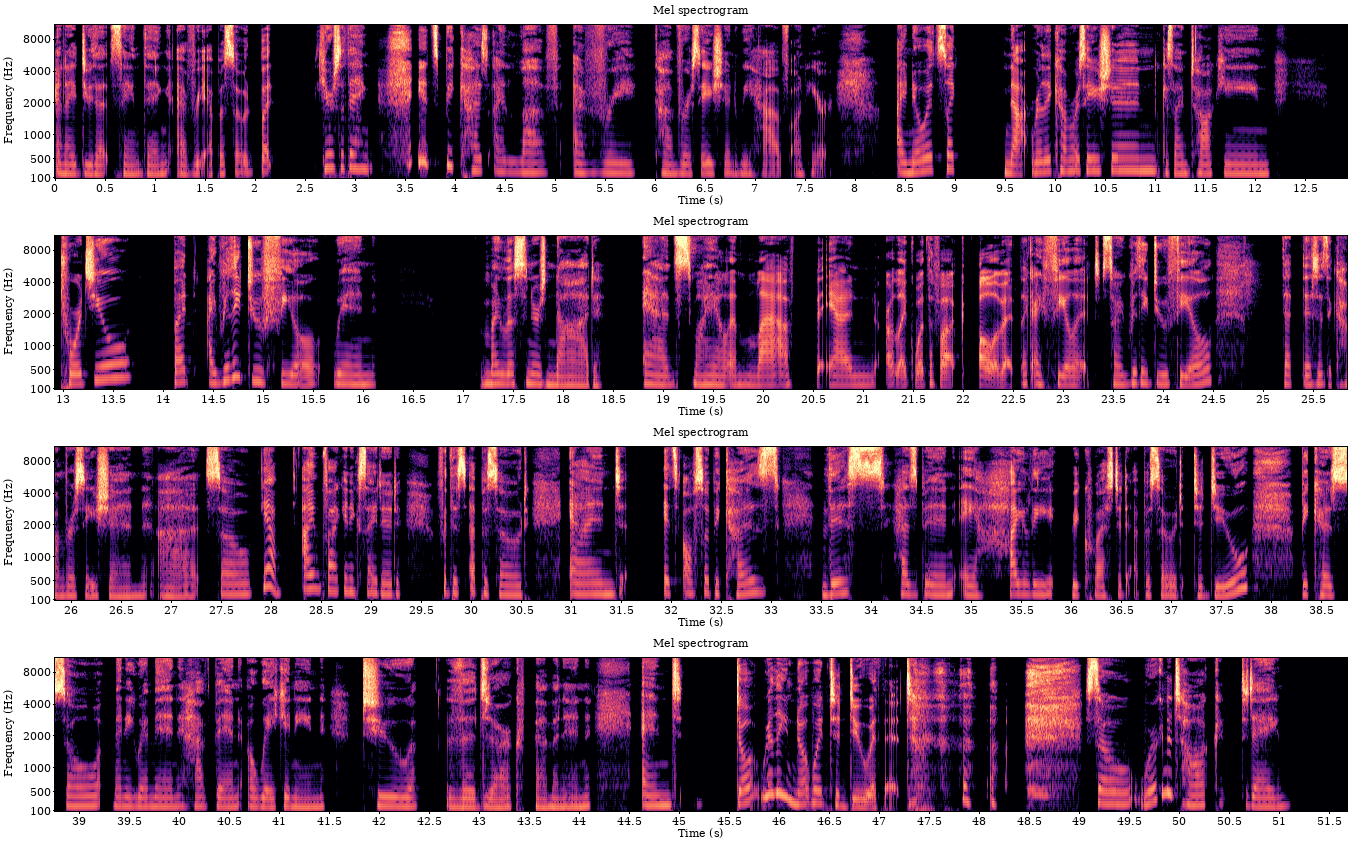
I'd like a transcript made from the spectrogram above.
and I do that same thing every episode. But here's the thing it's because I love every conversation we have on here. I know it's like not really conversation because I'm talking towards you, but I really do feel when my listeners nod and smile and laugh and are like, what the fuck? All of it. Like I feel it. So I really do feel that this is a conversation. Uh, so yeah, I'm fucking excited for this episode. And it's also because this has been a highly requested episode to do because so many women have been awakening to the dark feminine and don't really know what to do with it. so, we're going to talk today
